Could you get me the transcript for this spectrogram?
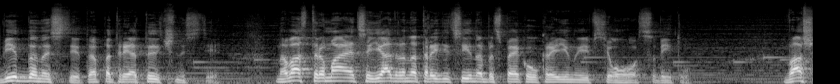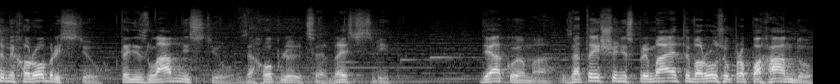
відданості та патріотичності. На вас тримається ядрена традиційна безпека України і всього світу. Вашими хоробрістю та незламністю захоплюється весь світ. Дякуємо за те, що не сприймаєте ворожу пропаганду,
